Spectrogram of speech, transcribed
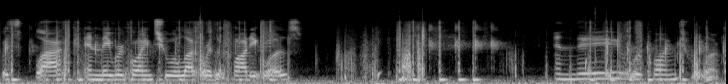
with black, and they were going to elect where the body was. And they were going to elect.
